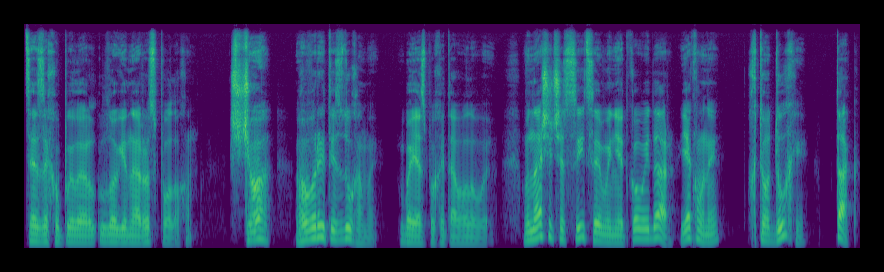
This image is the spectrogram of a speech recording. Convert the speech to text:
Це захопило Логіна розполохом. Що? Говорити з духами? Бояз похитав головою. В наші часи це винятковий дар. Як вони? Хто духи? Так.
